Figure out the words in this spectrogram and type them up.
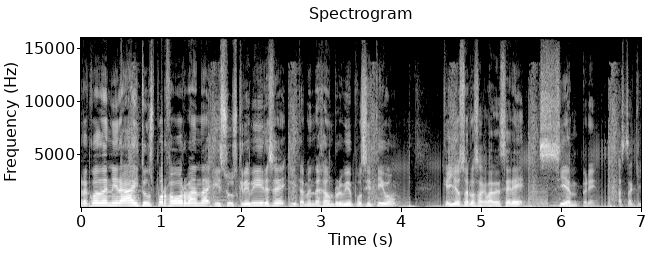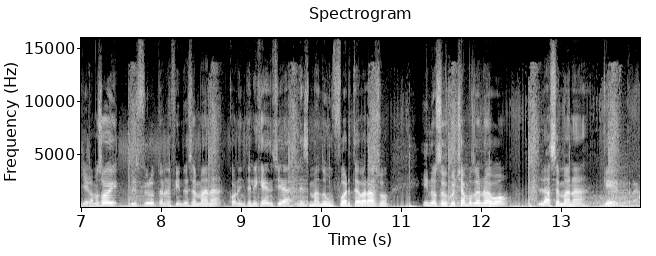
Recuerden ir a iTunes, por favor, banda, y suscribirse y también dejar un review positivo, que yo se los agradeceré siempre. Hasta aquí llegamos hoy, disfruten el fin de semana con inteligencia, les mando un fuerte abrazo y nos escuchamos de nuevo la semana que entra.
